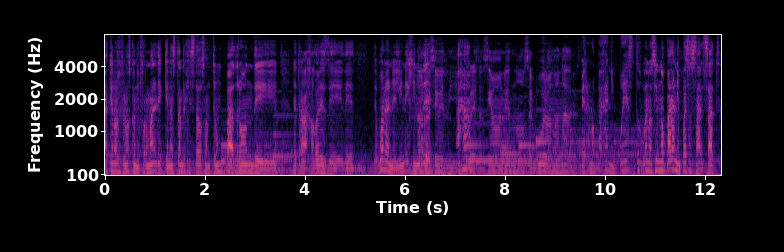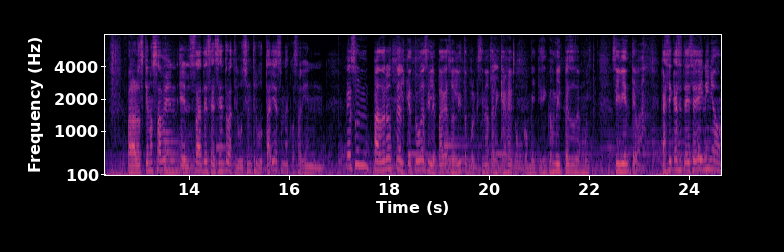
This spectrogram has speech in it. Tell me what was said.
¿A qué nos referimos con informal? De que no están registrados ante un padrón de, de trabajadores de, de- de- Bueno, en el INEGI, ¿no? No De- reciben ni Ajá. prestaciones, no seguro, no nada. pero no pagan impuestos. Bueno, sí, no pagan impuestos al SAT. Para los que no saben, el SAT es el Centro de Atribución Tributaria. Es una cosa bien... Es un padrote al que tú vas y le pagas solito porque si no te le encaja como con 25 mil pesos de multa. Si bien te va. Casi, casi te dice, hey niño,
